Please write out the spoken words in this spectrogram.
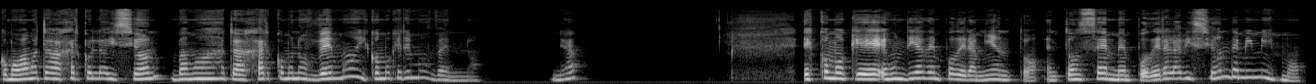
como vamos a trabajar con la visión, vamos a trabajar cómo nos vemos y cómo queremos vernos. ¿Ya? Es como que es un día de empoderamiento, entonces me empodera la visión de mí mismo.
